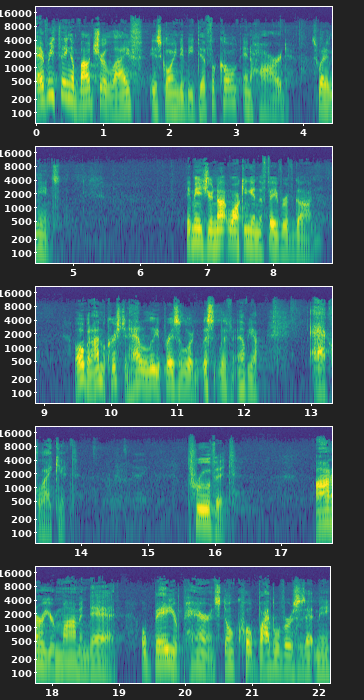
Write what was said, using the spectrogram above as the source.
everything about your life is going to be difficult and hard. That's what it means. It means you're not walking in the favor of God. Oh, but I'm a Christian. Hallelujah. Praise the Lord. Listen, listen, help you out. Act like it. Prove it. Honor your mom and dad. Obey your parents. Don't quote Bible verses at me.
